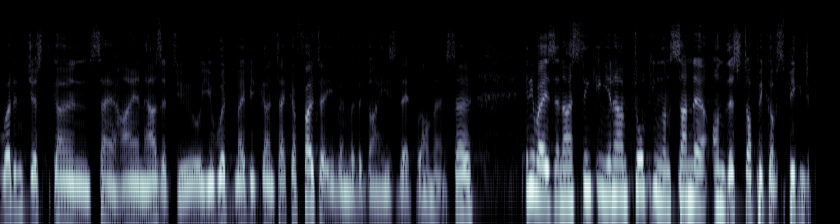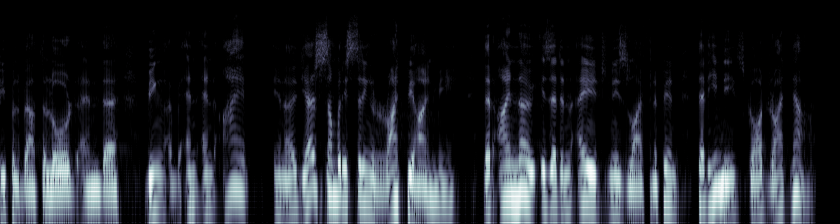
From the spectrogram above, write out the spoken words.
wouldn't just go and say hi and how's it to you, or you would maybe go and take a photo even with a guy he's that well known. So, anyways, and I was thinking, you know, I'm talking on Sunday on this topic of speaking to people about the Lord and uh, being, and and I, you know, there's somebody sitting right behind me that I know is at an age in his life and opinion that he needs God right now.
